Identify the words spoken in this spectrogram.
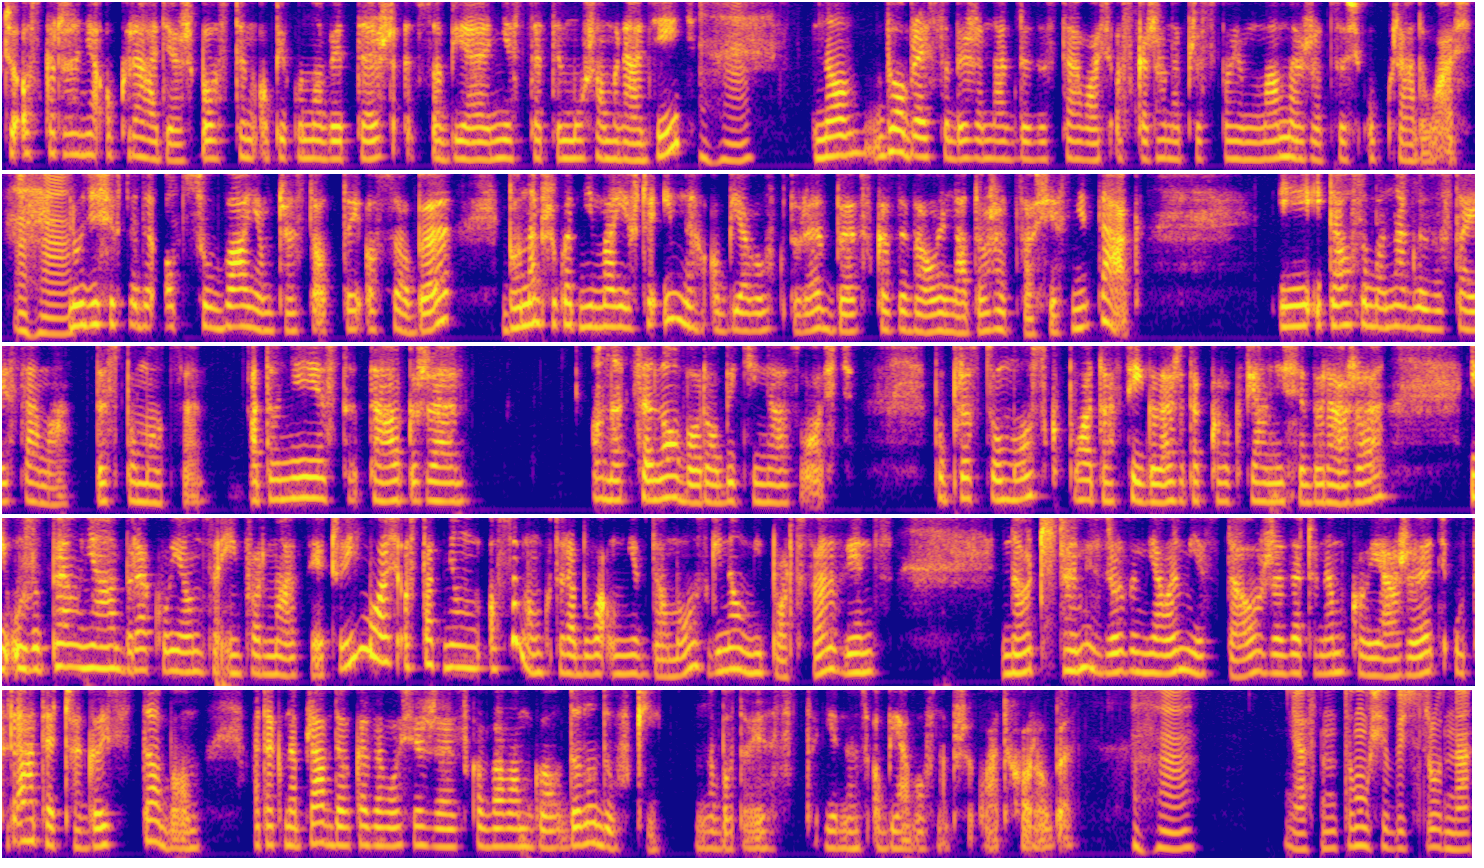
czy oskarżenia o kradzież, bo z tym opiekunowie też sobie niestety muszą radzić. Mhm. No, wyobraź sobie, że nagle zostałaś oskarżona przez swoją mamę, że coś ukradłaś. Mhm. Ludzie się wtedy odsuwają często od tej osoby, bo na przykład nie ma jeszcze innych objawów, które by wskazywały na to, że coś jest nie tak. I, i ta osoba nagle zostaje sama, bez pomocy. A to nie jest tak, że ona celowo robi ci na złość. Po prostu mózg płata figle, że tak kolokwialnie się wyrażę, i uzupełnia brakujące informacje. Czyli byłaś ostatnią osobą, która była u mnie w domu, zginął mi portfel, więc no, czymś zrozumiałym jest to, że zaczynam kojarzyć utratę czegoś z tobą, a tak naprawdę okazało się, że schowałam go do lodówki, no bo to jest jeden z objawów na przykład choroby. Mhm. Jasne, no to musi być trudne.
